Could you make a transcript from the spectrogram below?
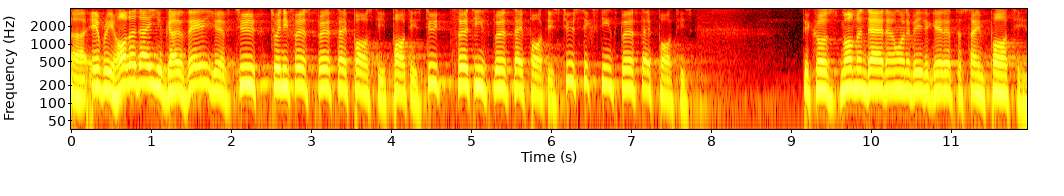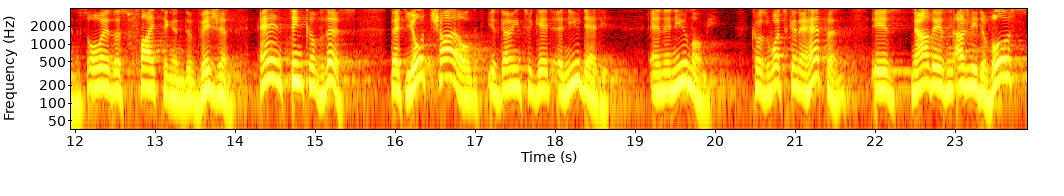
uh, every holiday. You go there, you have two 21st birthday party, parties, two 13th birthday parties, two 16th birthday parties. Because mom and dad don't want to be together at the same party. And it's always this fighting and division. And think of this that your child is going to get a new daddy and a new mommy. Because what's going to happen is now there's an ugly divorce,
